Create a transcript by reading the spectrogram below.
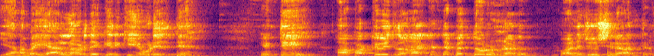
ఎనభై ఏళ్ళోడి దగ్గరికి ఎవడు వెళ్తే ఏంటి ఆ పక్క వీధిలో నాకంటే పెద్దోడు ఉన్నాడు వాడిని చూసిరా అంటాడు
